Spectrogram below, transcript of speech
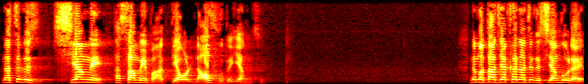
那这个香呢，它上面把它雕老虎的样子。那么大家看到这个香后来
